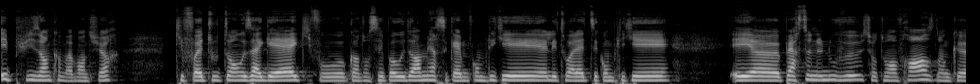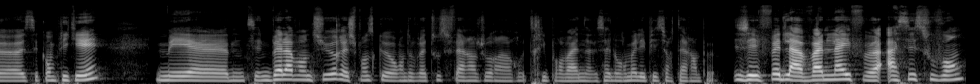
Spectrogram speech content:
épuisant comme aventure. Qu'il faut être tout le temps aux aguets, qu'il faut, quand on sait pas où dormir, c'est quand même compliqué. Les toilettes, c'est compliqué. Et euh, personne ne nous veut, surtout en France, donc euh, c'est compliqué. Mais euh, c'est une belle aventure et je pense qu'on devrait tous faire un jour un road trip en van. Ça nous remet les pieds sur terre un peu. J'ai fait de la van life assez souvent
